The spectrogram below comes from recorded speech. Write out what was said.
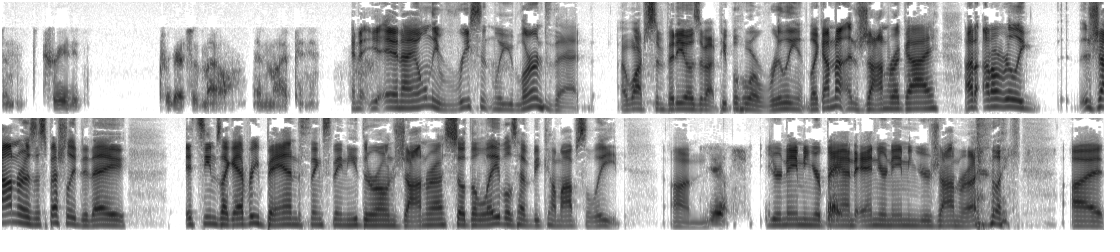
and created progressive metal, in my opinion. and and I only recently learned that. I watched some videos about people who are really like I'm not a genre guy. I, I don't really genres, especially today. It seems like every band thinks they need their own genre, so the labels have become obsolete. Um, Yeah. you're naming your band and you're naming your genre, like, uh,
